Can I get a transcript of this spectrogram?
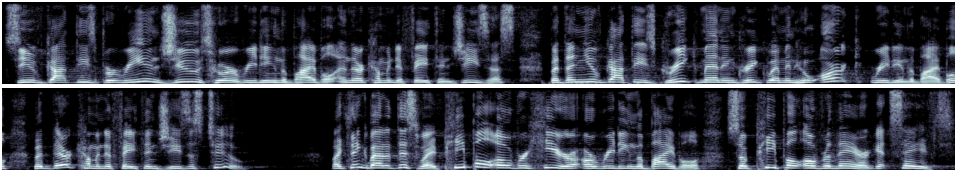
So you've got these Berean Jews who are reading the Bible and they're coming to faith in Jesus, but then you've got these Greek men and Greek women who aren't reading the Bible, but they're coming to faith in Jesus too. Like, think about it this way people over here are reading the Bible, so people over there get saved.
